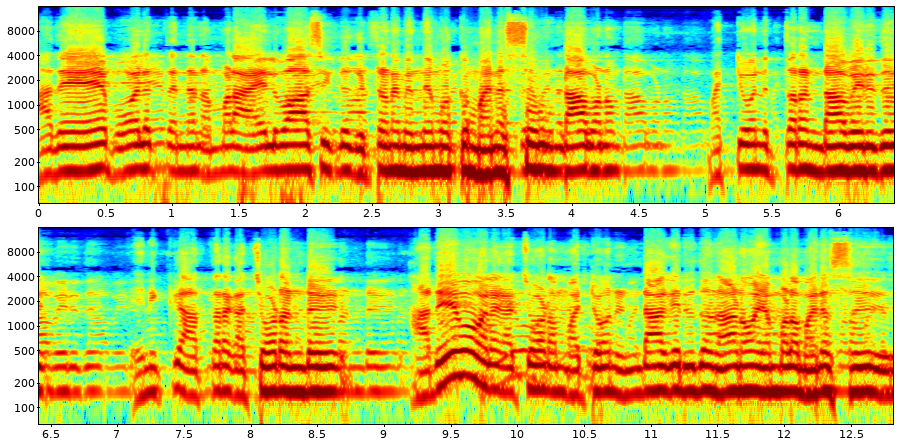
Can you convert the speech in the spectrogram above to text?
അതേപോലെ തന്നെ നമ്മളെ അയൽവാസിക്ക് കിട്ടണമെന്ന് നമുക്ക് മനസ്സ് ഉണ്ടാവണം. മറ്റോൻ ഇത്ര ഉണ്ടാവരുത്. എനിക്ക് അത്ര കച്ചവടം ഉണ്ട് അതേപോലെ കച്ചവടം മറ്റോൻ ഉണ്ടാകരുത് എന്നാണോ നമ്മളെ മനസ്സ്.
